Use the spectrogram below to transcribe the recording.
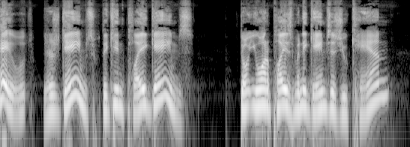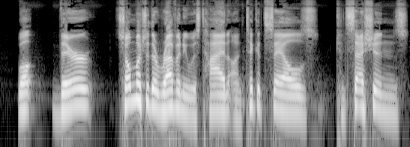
"Hey, there's games. They can play games. Don't you want to play as many games as you can?" Well, they're so much of their revenue is tied on ticket sales, concessions,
